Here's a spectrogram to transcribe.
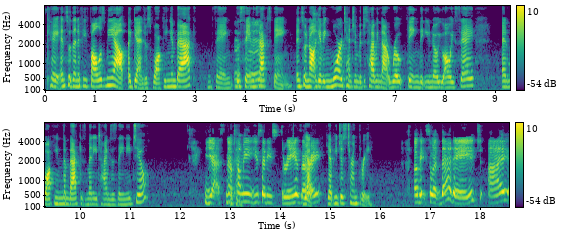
Okay, and so then if he follows me out again, just walking him back and saying the mm-hmm. same exact thing, and so not giving more attention, but just having that rote thing that you know you always say, and walking them back as many times as they need to. Yes. Now okay. tell me, you said he's three. Is that yep. right? Yep. He just turned three. Okay, so at that age, I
